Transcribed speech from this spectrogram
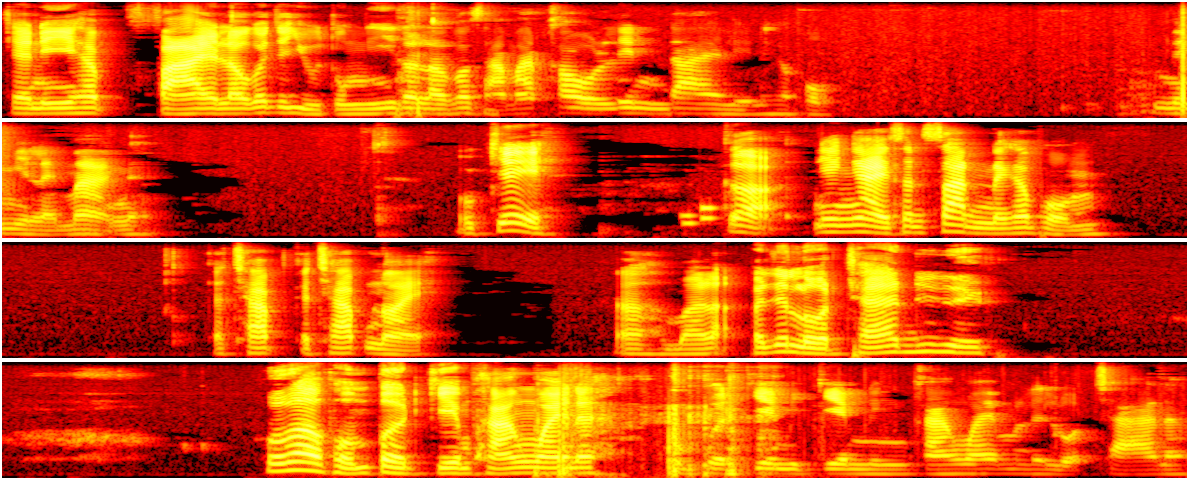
แค่นี้ครับไฟล์เราก็จะอยู่ตรงนี้แล้วเราก็สามารถเข้าเล่นได้เลยนะครับผม ไม่มีอะไรมากนะ โอเค ก็ง่ายๆสั้น ๆนะครับผม กระชับกระชับหน่อย อะมาละมันจะโหลดช้านิดนึงเพราะว่าผมเปิดเกมค้างไว้นะ ผมเปิดเกมอีกเกมหนึ่งค้างไว้มันเลยโหลดช้านะ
